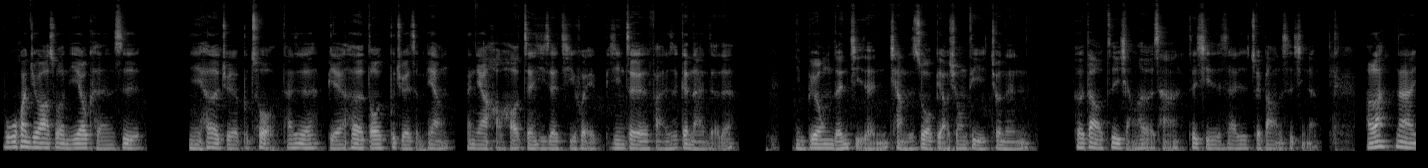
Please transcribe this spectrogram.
不过换句话说，你也有可能是你喝了觉得不错，但是别人喝了都不觉得怎么样。那你要好好珍惜这机会，毕竟这个反而是更难得的。你不用人挤人抢着做表兄弟就能喝到自己想喝的茶，这其实才是最棒的事情了。好了，那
